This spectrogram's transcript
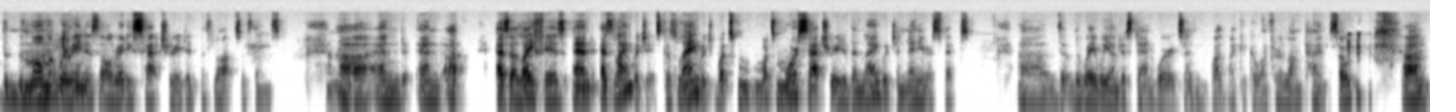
the, the moment we're in is already saturated with lots of things. Mm-hmm. Uh, and and uh, as a life is and as language is because language what's what's more saturated than language in many respects uh, the, the way we understand words and well i could go on for a long time. So um,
